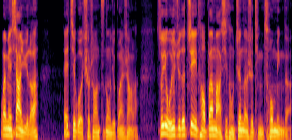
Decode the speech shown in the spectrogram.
外面下雨了。”哎，结果车窗自动就关上了。所以我就觉得这一套斑马系统真的是挺聪明的，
